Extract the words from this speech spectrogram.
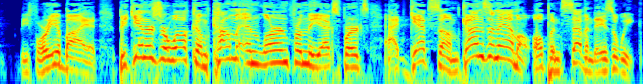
before you buy it. Beginners are welcome. Come and learn from the experts at Get Some Guns and Ammo, open seven days a week.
